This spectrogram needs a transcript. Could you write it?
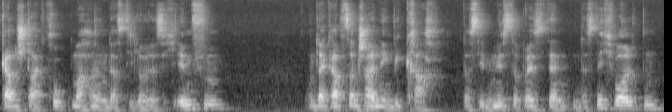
ganz stark Druck machen, dass die Leute sich impfen. Und da gab es anscheinend irgendwie Krach, dass die Ministerpräsidenten das nicht wollten.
